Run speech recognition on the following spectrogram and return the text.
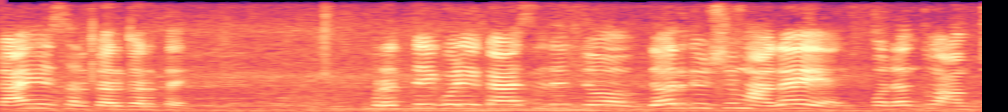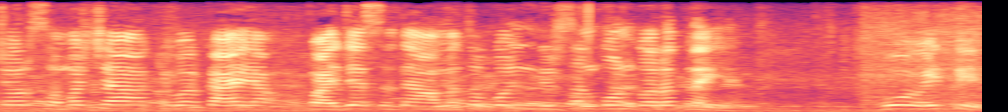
काय हे सरकार करत आहे? प्रत्येक वेळी काय असेल ते दर दिवशी मागाई आहे परंतु आमच्यावर समस्या किंवा काय पाहिजे असेल तर आमचं कोण निरसन कोण करत नाही. हो येतील.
